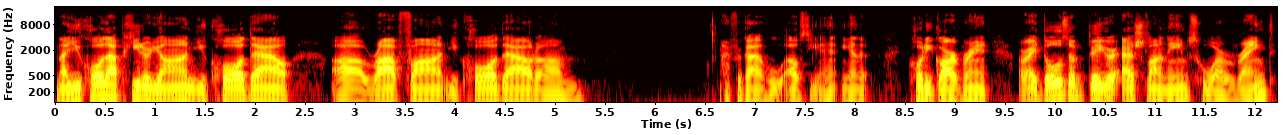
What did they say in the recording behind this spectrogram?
Now you called out Petr Yan. You called out uh, Rob Font. You called out um, I forgot who else he, he ended. Cody Garbrandt. All right, those are bigger echelon names who are ranked,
